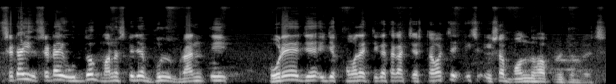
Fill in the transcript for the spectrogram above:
সেটাই সেটাই উদ্যোগ। মানুষকে যে ভুল ভ্রান্তি করে যে এই যে ক্ষমতায় টিকে থাকার চেষ্টা হচ্ছে এইসব বন্ধ হওয়া প্রয়োজন রয়েছে।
